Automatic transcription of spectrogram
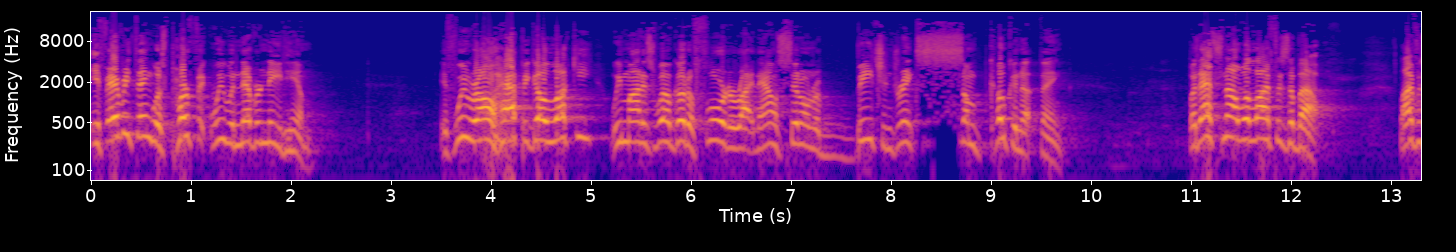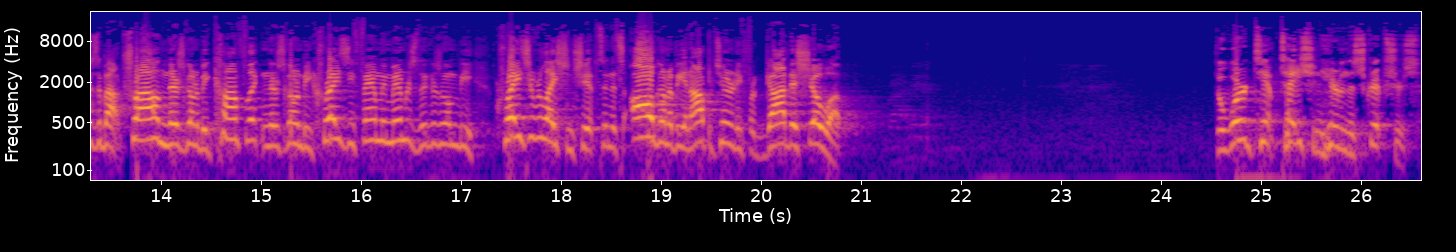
If everything was perfect, we would never need Him. If we were all happy go lucky, we might as well go to Florida right now and sit on a beach and drink some coconut thing. But that's not what life is about. Life is about trial, and there's going to be conflict, and there's going to be crazy family members, and there's going to be crazy relationships, and it's all going to be an opportunity for God to show up. The word temptation here in the scriptures,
